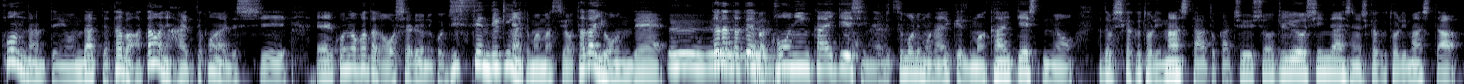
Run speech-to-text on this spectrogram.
本なんて読んだって多分頭に入ってこないですし、えーこの方がおっしゃるように、こう実践できないと思いますよ。ただ読んで。うんただ例えばう公認会計士になるつもりもないけれども、会計士の、例えば資格取りましたとか、中小企業診断士の資格取りました。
